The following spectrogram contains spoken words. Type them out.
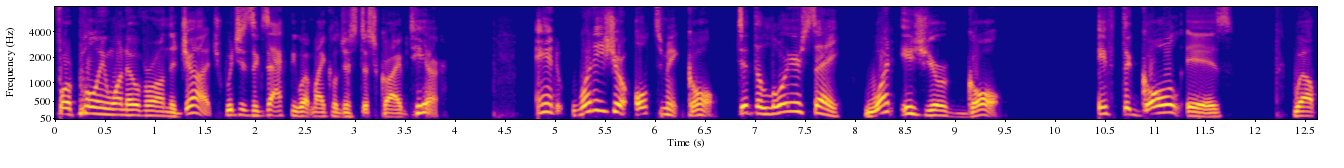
for pulling one over on the judge, which is exactly what Michael just described here? And what is your ultimate goal? Did the lawyer say, what is your goal? If the goal is, well,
